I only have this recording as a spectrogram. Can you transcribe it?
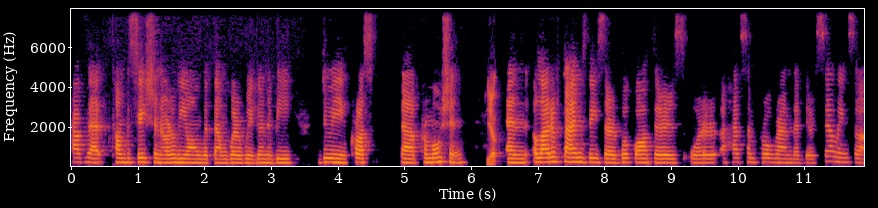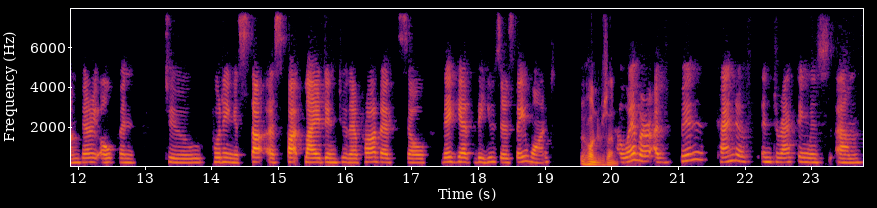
have that conversation early on with them where we're going to be doing cross uh, promotion. Yep. And a lot of times these are book authors or I have some program that they're selling. So I'm very open to putting a, st- a spotlight into their product so they get the users they want 100% however i've been kind of interacting with um,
